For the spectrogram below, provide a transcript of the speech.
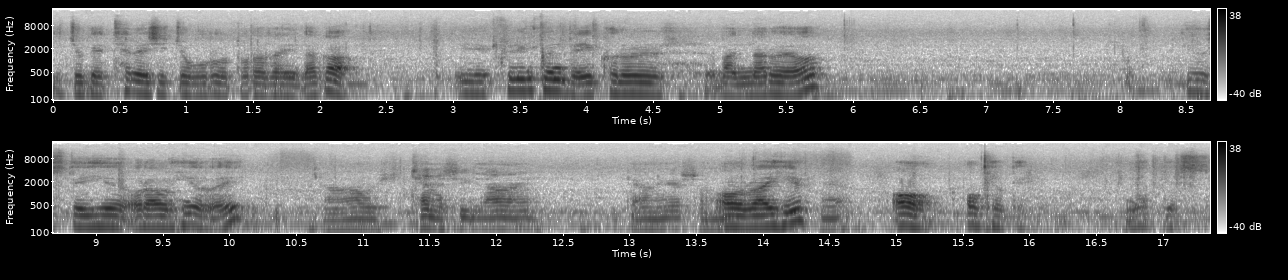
이쪽에 테네시 쪽으로 돌아다니다가 이 클린턴 베이커를 만나러요. You stay here around here, right? Uh, it's Tennessee line down here somewhere. Oh, right here? Yeah. Oh, okay, okay. Not this.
